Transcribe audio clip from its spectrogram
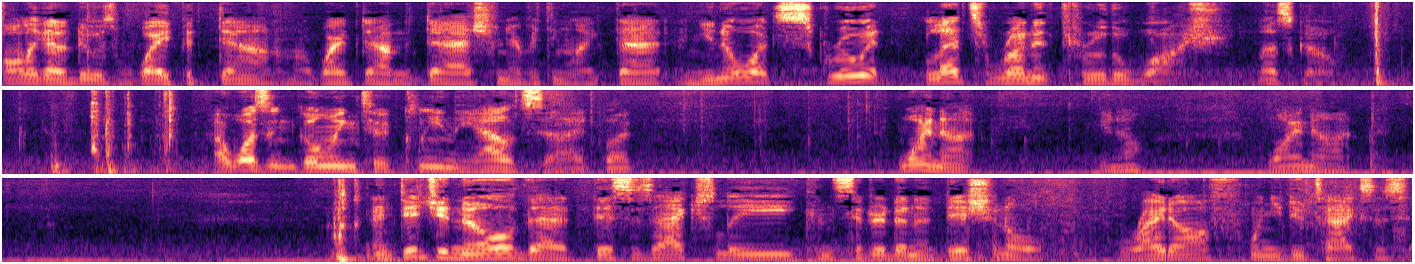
All I gotta do is wipe it down. I'm gonna wipe down the dash and everything like that. And you know what, screw it, let's run it through the wash. Let's go. I wasn't going to clean the outside, but why not? You know, why not? And did you know that this is actually considered an additional write-off when you do taxes?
